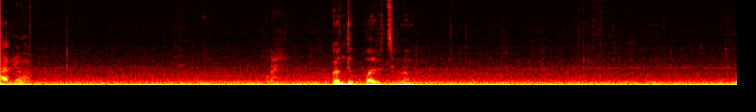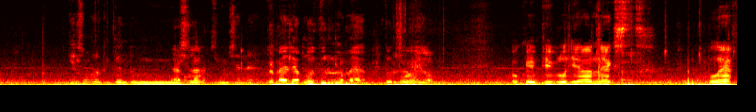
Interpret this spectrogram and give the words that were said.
Sabi mo. Kantuk palit si mama. Gusto ko kita tuh misal Ako. kat misalnya. Kenali ako dulu lah mer. Terus Wah. nilom. Okay, people here next left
